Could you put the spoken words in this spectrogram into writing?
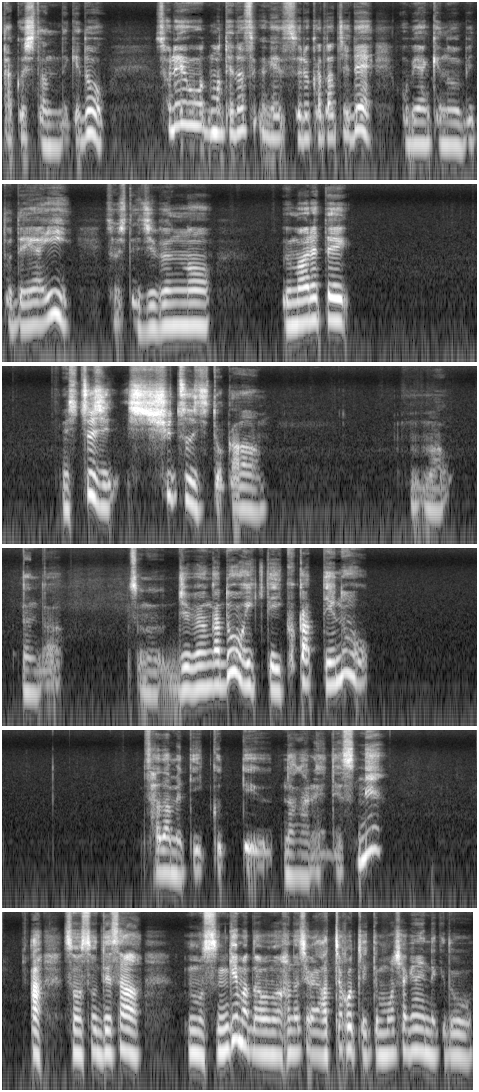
託したんだけどそれを、まあ、手助けする形でオビワン・ケノービと出会いそして自分の生まれて出自出自とかまあなんだその自分がどう生きていくかっていうのを定めていくっていう流れですね。あそうそうでさもうすんげえまた話があっちゃこっちゃ言って申し訳ないんだけど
